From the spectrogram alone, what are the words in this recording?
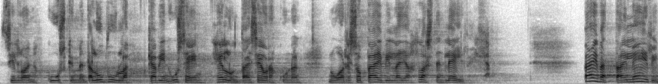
Silloin 60-luvulla kävin usein helluntai-seurakunnan nuorisopäivillä ja lasten leireillä. Päivät tai leiri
